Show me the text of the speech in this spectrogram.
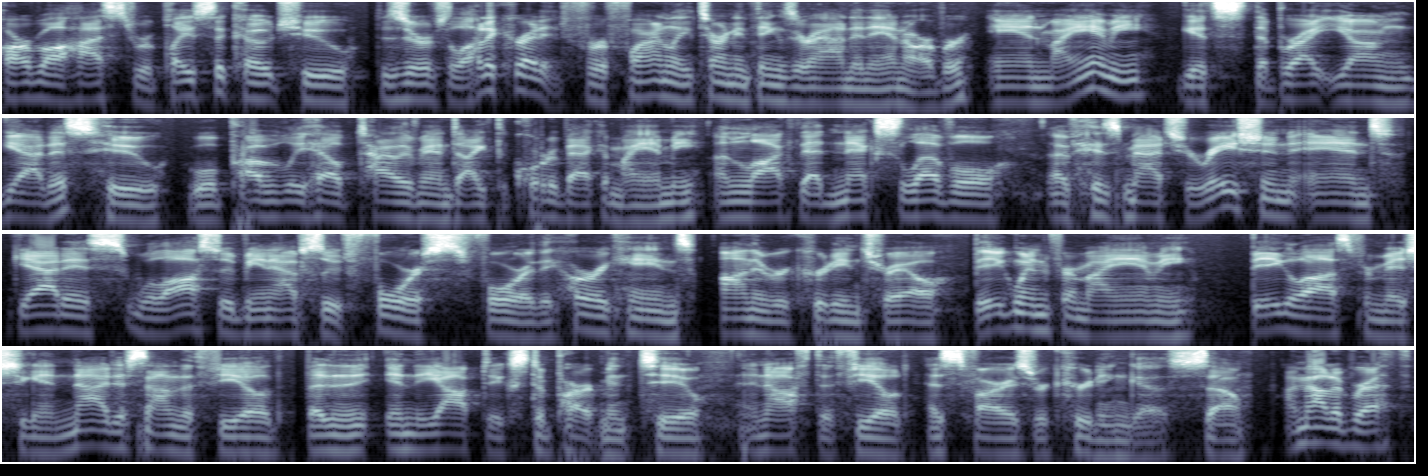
Harbaugh has to replace the coach who deserves a lot of credit for finally turning things around in Ann Arbor. And Miami gets the bright young Gattis, who will probably help Tyler Van Dyke, the quarterback at Miami, unlock that next level of his maturation. And Gattis will also be an absolute force for the Hurricanes on the recruiting trail. Big win for Miami big loss for Michigan, not just on the field, but in the, in the, optics department too, and off the field as far as recruiting goes. So I'm out of breath.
